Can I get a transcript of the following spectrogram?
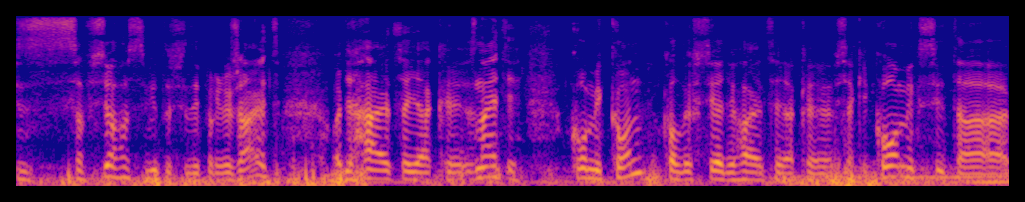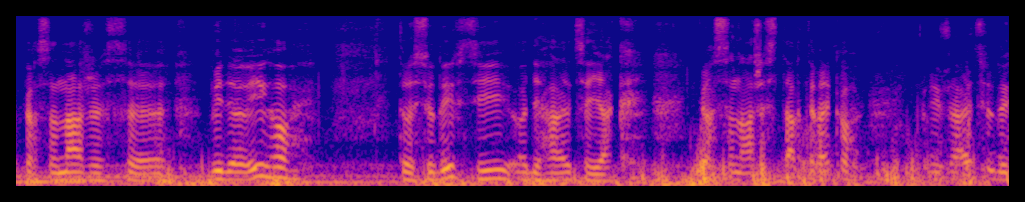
з всього світу сюди приїжджають, одягаються як, знаєте, комік-кон, коли всі одягаються як е, всякі комікси та персонажі з е, відеоігор, то сюди всі одягаються як персонажі Стартреку, приїжджають сюди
